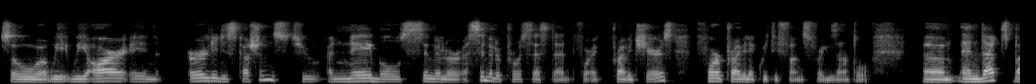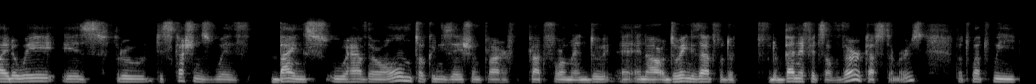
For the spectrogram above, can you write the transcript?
So uh, we we are in early discussions to enable similar a similar process that for private shares for private equity funds, for example. Um, and that, by the way, is through discussions with banks who have their own tokenization pl platform and do and are doing that for the for the benefits of their customers. But what we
